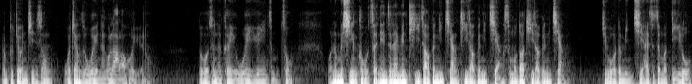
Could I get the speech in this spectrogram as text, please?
那不就很轻松？我这样子我也能够拉到会员哦。如果真的可以，我也愿意这么做。我那么辛苦，整天在那边提早跟你讲，提早跟你讲，什么都要提早跟你讲，结果我的名气还是这么低落，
